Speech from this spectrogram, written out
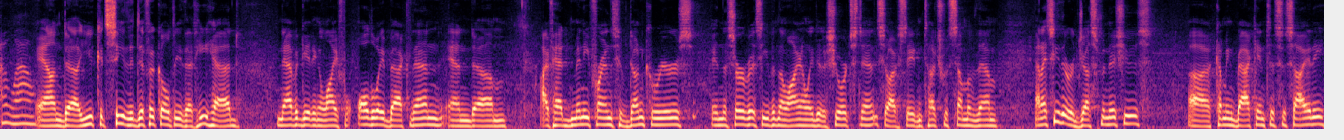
Oh wow! And uh, you could see the difficulty that he had navigating life all the way back then. And um, I've had many friends who've done careers in the service, even though I only did a short stint. So I've stayed in touch with some of them, and I see their adjustment issues uh, coming back into society.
